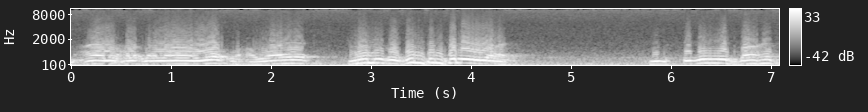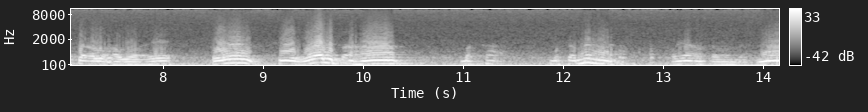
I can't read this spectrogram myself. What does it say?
maxaa yeele waxa la dhalaayo waxa waaye manigu guntanfali waaye sidii baahidka waxa waaye qoyaan sii gaalib ahaan maka maka midna qoyaan kama midna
